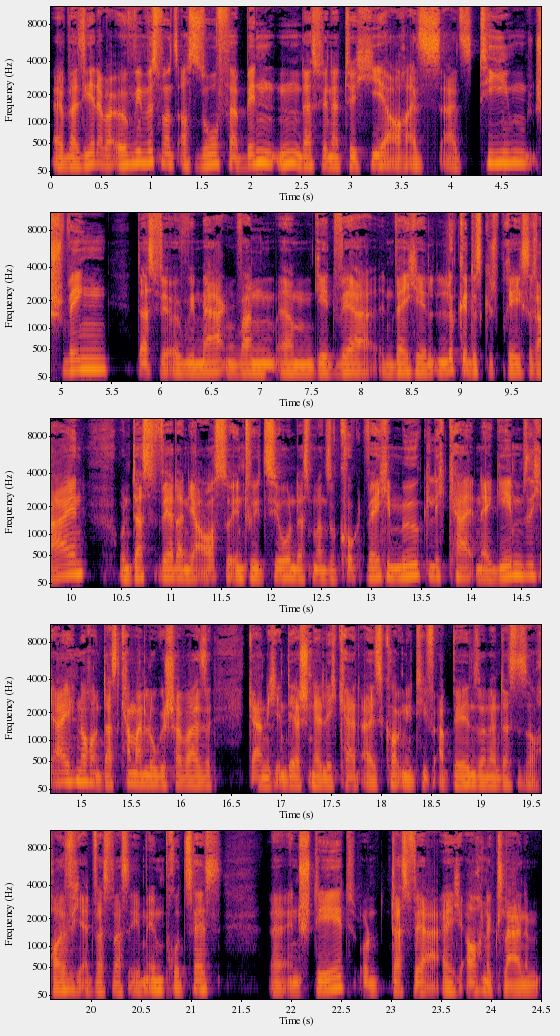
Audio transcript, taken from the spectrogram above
äh, basiert. Aber irgendwie müssen wir uns auch so verbinden, dass wir natürlich hier auch als, als Team schwingen, dass wir irgendwie merken, wann ähm, geht wer in welche Lücke des Gesprächs rein. Und das wäre dann ja auch so Intuition, dass man so guckt, welche Möglichkeiten ergeben sich eigentlich noch. Und das kann man logischerweise gar nicht in der Schnelligkeit als kognitiv abbilden, sondern das ist auch häufig etwas, was eben im Prozess äh, entsteht. Und das wäre eigentlich auch eine kleine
